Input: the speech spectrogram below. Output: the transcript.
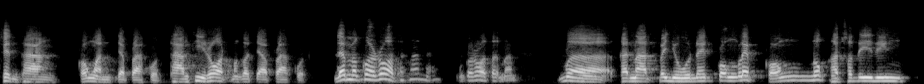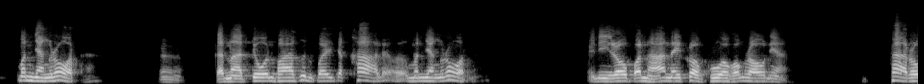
เส้นทางของมันจะปรากฏทางที่รอดมันก็จะปรากฏ แล้วมันก็รอดทั้งนั้นนะมันก็รอดทั้งนั้น เมื่อขนาดไปอยู่ในกรงเล็บของนกหัสดีลิง มันยังรอดนะเออ ขนาดโจรพาขึ้นไปจะฆ่าแล้วมันยังรอดไอ้นี่เราปัญหาในครอบครัวของเราเนี่ย ถ้าเรา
